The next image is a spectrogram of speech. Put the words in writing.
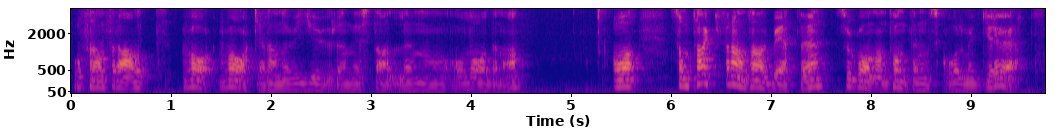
Och framförallt va- vakade han över djuren i stallen och, och ladorna. Och som tack för hans arbete så gav man tomten en skål med gröt.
